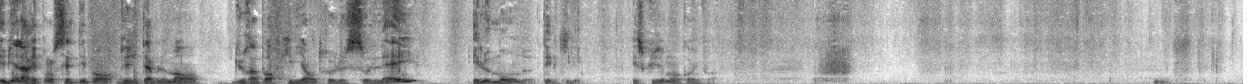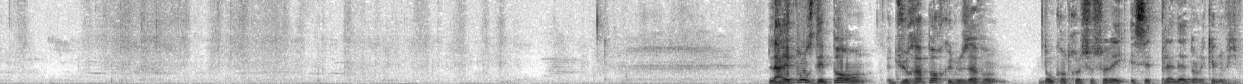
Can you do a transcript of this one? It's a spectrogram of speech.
Eh bien la réponse, elle dépend véritablement du rapport qu'il y a entre le soleil et le monde tel qu'il est. Excusez-moi encore une fois. La réponse dépend du rapport que nous avons donc entre ce Soleil et cette planète dans laquelle nous vivons.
